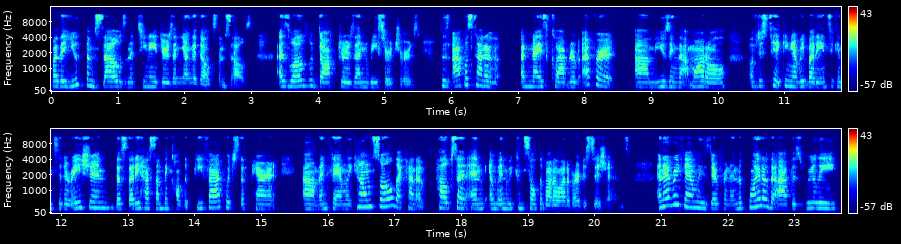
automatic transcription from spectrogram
by the youth themselves and the teenagers and young adults themselves, as well as with doctors and researchers. This app was kind of a nice collaborative effort um, using that model of just taking everybody into consideration. The study has something called the PFAC, which is the parent um, and family council that kind of helps and, and, and when we consult about a lot of our decisions. And every family is different. And the point of the app is really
